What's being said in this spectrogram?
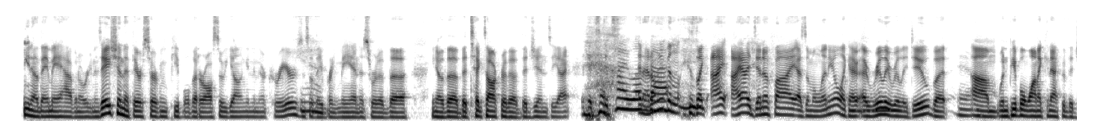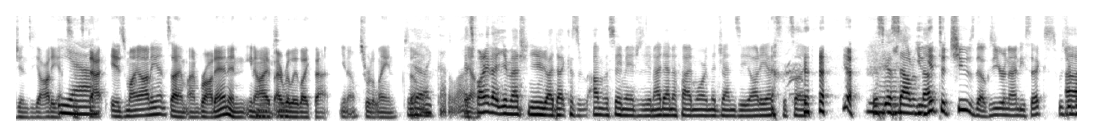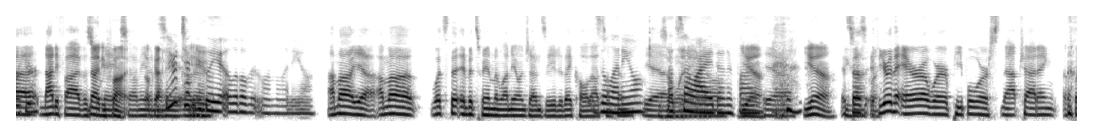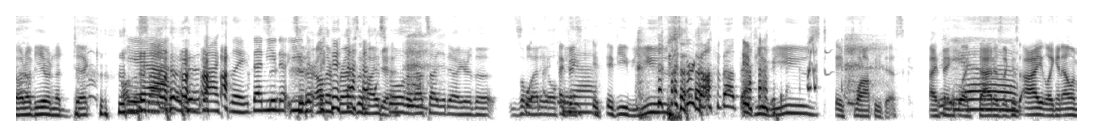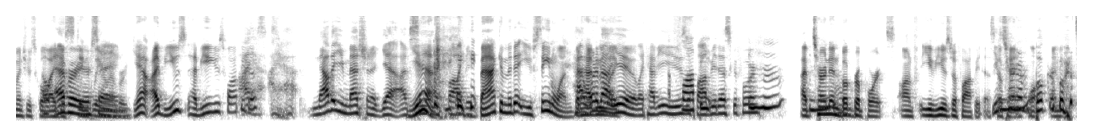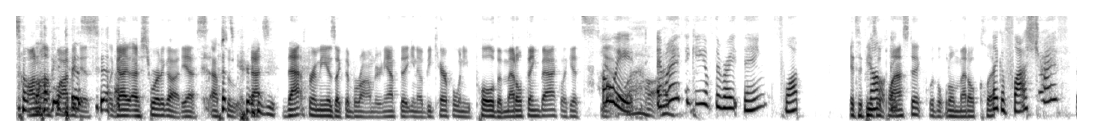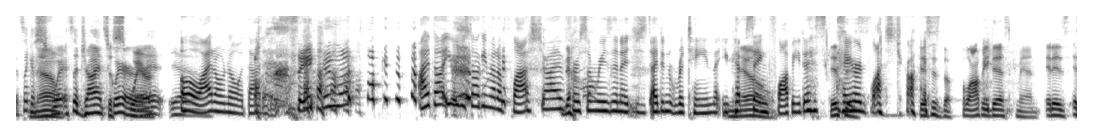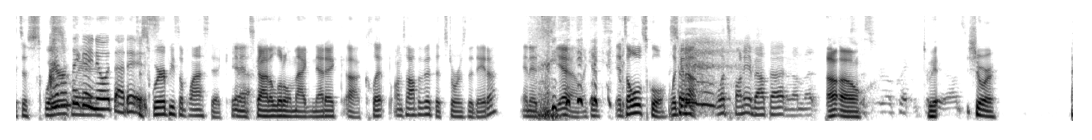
you know, they may have an organization that they're serving people that are also young and in their careers, and so they bring me in as sort of the, you know, the the TikTok or the the Gen Z. I, it's, it's I love and I don't that. even because like I I identify as a millennial, like I, I really Mhm. really do, but Yeah. um, when people want to connect with the Gen Z audience, Yeah. since that is my audience, I'm I'm brought in, and you know, I, I really like that, you know, sort of lane. So Yeah. I like that a lot. It's Yeah. funny that you mentioned you because I'm the same age as you and identify more in the Gen Z audience. It's like yeah, this is Yeah. gonna sound you me- get to choose though because you're 96. Was your uh, birth 95 is 95. 95, For me, so I'm even okay. So you're under- under- technically a little bit more millennial. I'm a yeah. I'm a what's the in between millennial and Gen Z? Do they call that millennial? Yeah, That's how I identify. Yeah. Yeah. Yeah, It says if you're in the era where people were Snapchatting a photo of you and a dick on the side Yeah, of it exactly. Then you know you to their other friends in high Yes. school, then that's how you know you're the Zillennial. I phase. think Yeah. if, if you've used I forgot about that. if you've used a floppy disk, I think like that is like because I like in elementary school Oh, I ever, you're distinctly saying. remember. Yeah, I've used. Have you used floppy I, disks? I ha- now that you mention it, yeah, I've yeah, seen the floppy. back in the day, you've seen one. But How- have what about like, you? Like, have you A used floppy- a floppy disk before? Mhm. I've turned in book reports on. You've used a floppy disk. You've okay. turned in well, book I reports on on a floppy floppy disks? disk. Like I, I swear to God, yes, absolutely. That crazy. that for me is like the barometer, and you have to you know be careful when you pull the metal thing back. Like it's Oh yeah. wait, Wow, am I- I thinking of the right thing? Flop it's a piece not of like- plastic with a little metal clip. like a flash drive? It's like a No. square. It's a giant It's a square, square. right? Yeah. Oh, I don't know what that is. See, Is what I'm talking about? I thought you were just talking about a flash drive. No. For some reason, I just I didn't retain that you kept No. saying floppy disk. This I heard is- flash drive. This is the floppy disk, man. It is. It's a I square. I don't think I know what that is. It's a square piece of plastic, and Yeah. it's got a little magnetic uh, clip on top of it that stores the data. And it's yeah, like it's it's old school. Look So, it up. What's funny about that? And I'm not. Uh oh. Real quick. We- Sure.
